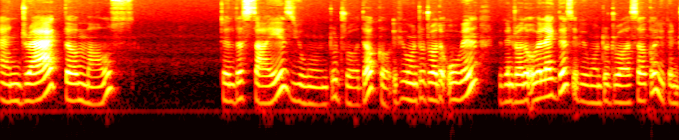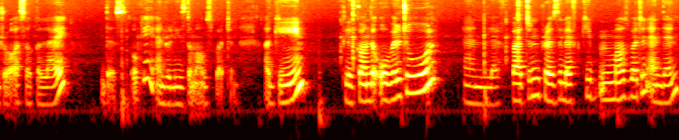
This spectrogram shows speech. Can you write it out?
and drag the mouse till the size you want to draw the curve. If you want to draw the oval, you can draw the oval like this. If you want to draw a circle, you can draw a circle like this. Okay, and release the mouse button. Again, click on the oval tool and left button, press the left key mouse button and then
